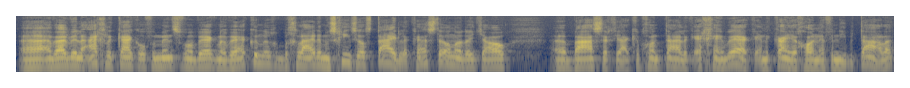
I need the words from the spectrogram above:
En wij willen eigenlijk kijken of we mensen van werk naar werk kunnen begeleiden. Misschien zelfs tijdelijk. Hè? Stel nou dat jouw uh, baas zegt, ja, ik heb gewoon tijdelijk echt geen werk. En ik kan je gewoon even niet betalen.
